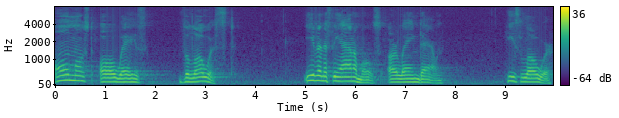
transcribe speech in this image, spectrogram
almost always the lowest even if the animals are laying down. He's lower.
